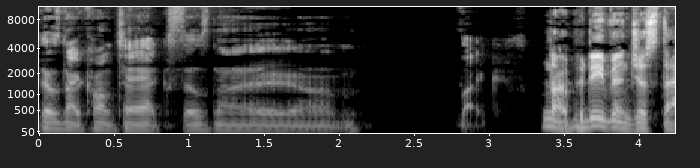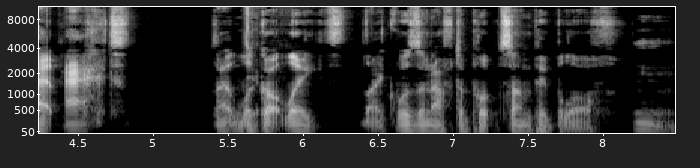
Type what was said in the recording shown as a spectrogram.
there was no context. There was no um like No, but even just that act that le- got leaked, like, was enough to put some people off. mm,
